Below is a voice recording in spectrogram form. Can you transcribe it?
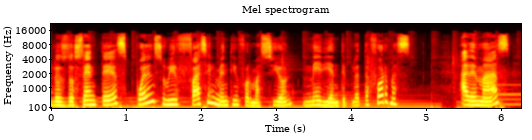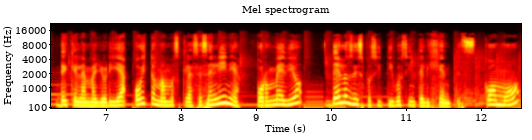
Los docentes pueden subir fácilmente información mediante plataformas. Además de que la mayoría hoy tomamos clases en línea por medio de los dispositivos inteligentes, como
